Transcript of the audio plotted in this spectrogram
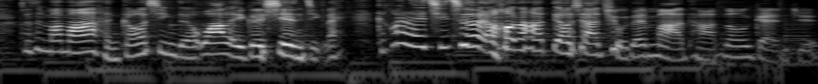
就是妈妈很高兴的挖了一个陷阱，来，赶快来骑车，然后让他掉下去，我在骂他那种感觉。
